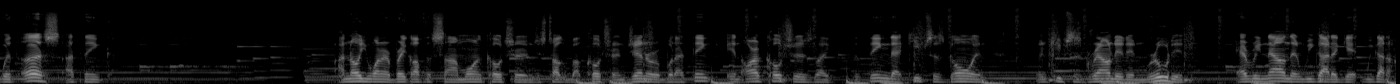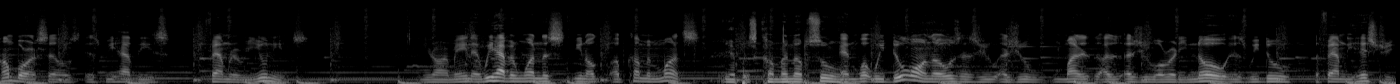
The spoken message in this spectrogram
with us, I think. I know you want to break off the Samoan culture and just talk about culture in general, but I think in our culture is like the thing that keeps us going and keeps us grounded and rooted. Every now and then we gotta get we gotta humble ourselves is we have these family reunions. You know what I mean? And we haven't won this, you know, upcoming months. Yep, it's coming up soon. And what we do on those, as you as you might as, as you already know, is we do the family history.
